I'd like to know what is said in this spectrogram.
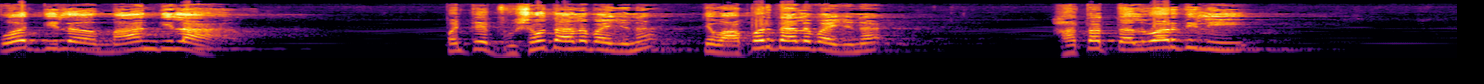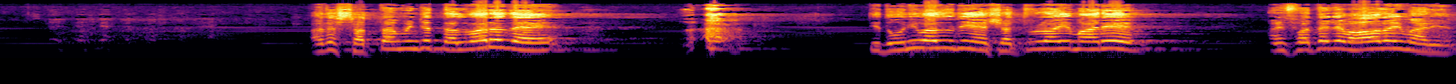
पद दिलं मान दिला पण ते भूषवता आलं पाहिजे ना? ते वापरता आलं पाहिजे ना? हातात तलवार दिली. आता सत्ता म्हणजे तलवारच आहे. ती दोन्ही बाजूने आहे. शत्रूलाही मारेल आणि स्वतःच्या भावालाही मारेल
